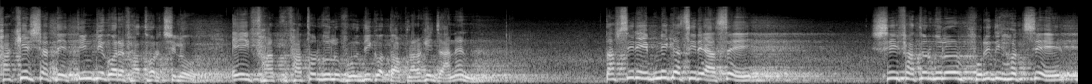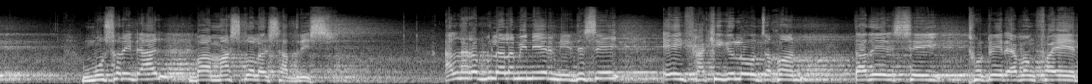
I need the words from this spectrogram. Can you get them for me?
ফাঁকির সাথে তিনটি করে পাথর ছিল। এই পাথরগুলো ফুলদি কত আপনারা কি জানেন? তাফসিরে ইবনি কাসিরে আছে সেই পাথরগুলোর পরিধি হচ্ছে মশারি ডাল বা মাসকলার সাদৃশ। আল্লাহ রব্বুল আলমিনের নির্দেশে এই ফাঁকিগুলো যখন তাদের সেই ঠোঁটের এবং ফায়ের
